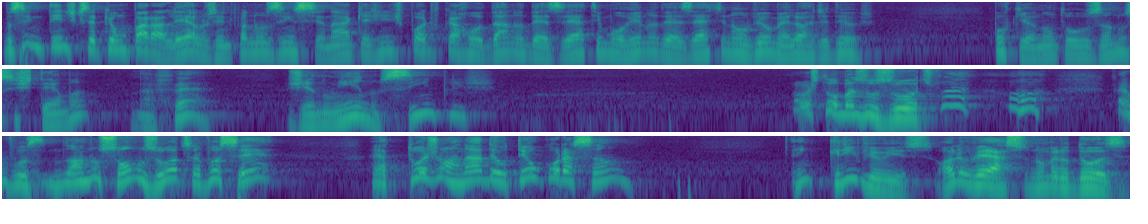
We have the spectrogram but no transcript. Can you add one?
Você entende que isso aqui é um paralelo, gente, para nos ensinar que a gente pode ficar rodar no deserto e morrer no deserto e não ver o melhor de Deus? Porque eu não estou usando o sistema da fé, genuíno, simples. Pastor, mas os outros. É, nós não somos outros, é você. É a tua jornada, é o teu coração. É incrível isso. Olha o verso número 12.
